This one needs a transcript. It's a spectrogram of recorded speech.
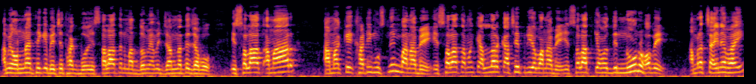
আমি অন্যায় থেকে বেঁচে থাকব, এই সালাতের মাধ্যমে আমি জান্নাতে যাব। এই সালাত আমার আমাকে খাঁটি মুসলিম বানাবে এই সালাত আমাকে আল্লাহর কাছে প্রিয় বানাবে এ সালাত কে আমাদের নূর হবে। আমরা চাই না ভাই?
